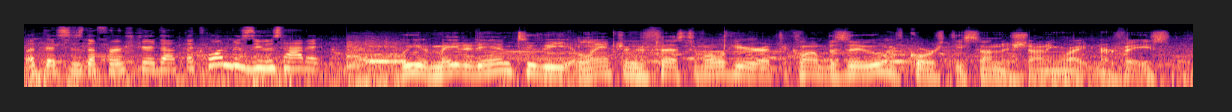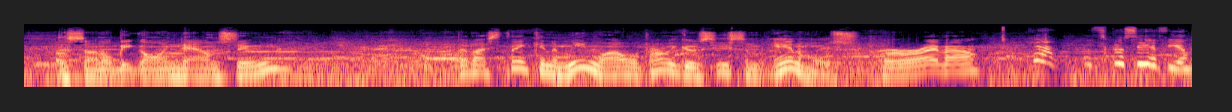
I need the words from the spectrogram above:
but this is the first year that the Columbus Zoo has had it. We have made it into the Lantern Festival here at the Columbus Zoo. Of course, the sun is shining right in our face. The sun will be going down soon. But I think in the meanwhile, we'll probably go see some animals. Right, Val? Yeah, let's go see a few.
